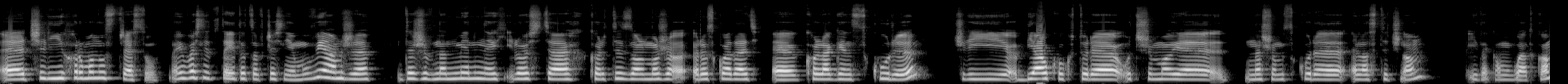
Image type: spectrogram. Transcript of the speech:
e, czyli hormonu stresu. No i właśnie tutaj to, co wcześniej mówiłam, że też w nadmiernych ilościach kortyzol może rozkładać e, kolagen skóry, czyli białko, które utrzymuje naszą skórę elastyczną i taką gładką.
